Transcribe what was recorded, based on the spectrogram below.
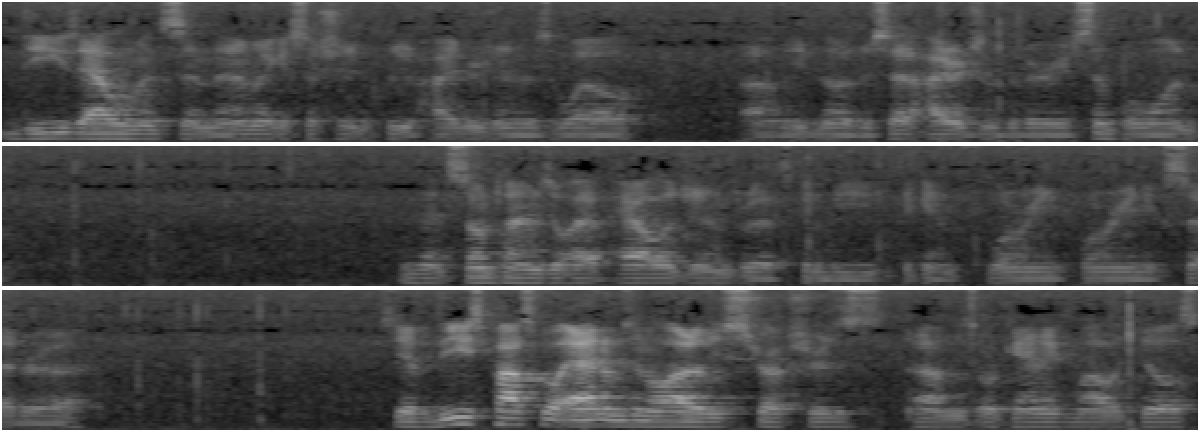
these elements in them. I guess I should include hydrogen as well, um, even though I said, hydrogen is a very simple one. And then sometimes you'll have halogens, where that's going to be, again, fluorine, fluorine, etc. So you have these possible atoms in a lot of these structures, um, these organic molecules.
